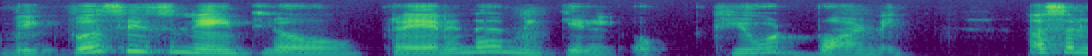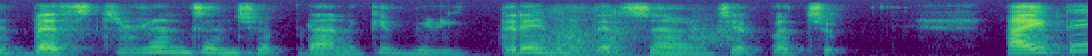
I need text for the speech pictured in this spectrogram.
'బిగ్ బాస్' సీజన్ ఎయిట్లో ప్రేరణ, నిఖిల్ ఒక క్యూట్ బాండింగ్. అసలు బెస్ట్ ఫ్రెండ్స్ అని చెప్పడానికి వీళ్ళిద్దరే నిదర్శనం అని చెప్పొచ్చు. అయితే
